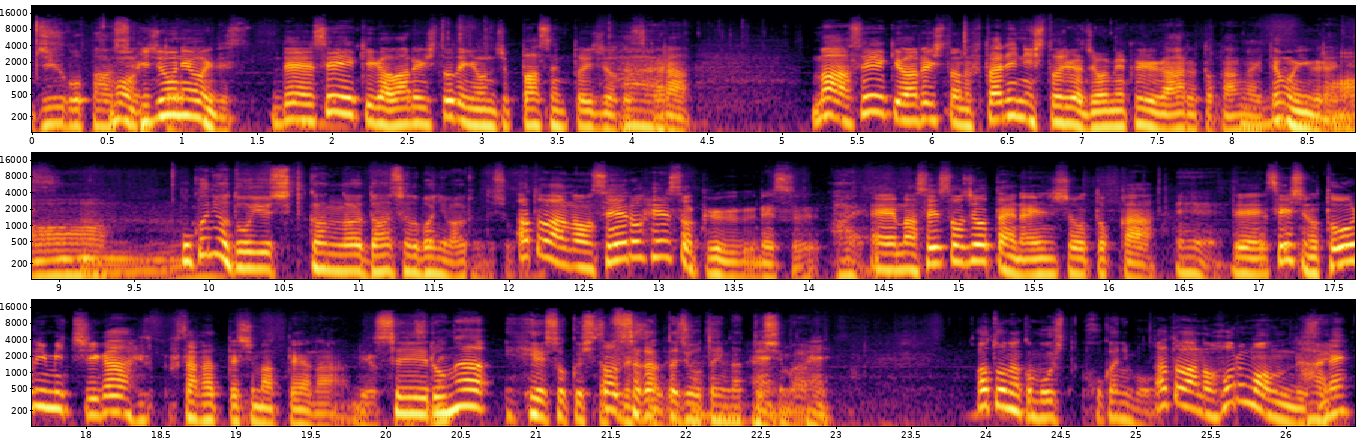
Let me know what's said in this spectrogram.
15%もう非常に多いです。で、精液が悪い人で40%以上ですから、はい、まあ、精液悪い人の2人に1人は静脈瘤があると考えてもいいぐらいです。他にはどういう疾患が男性の場にはあるんでしょうあとはあの生路閉塞です、はい、えー、まあ、精巣状態の炎症とか、えー、で精子の通り道が塞がってしまったような病気です、ね、生路が閉塞した塞がった状態になってしまう、はいはい、あとなんかもう他にも？あとはあのホルモンですね、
